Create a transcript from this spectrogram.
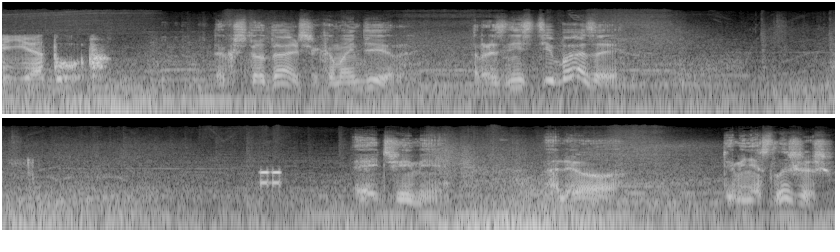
Я тут. Так что дальше, командир? Разнести базы? Эй, Джимми. Алло. Ты меня слышишь?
